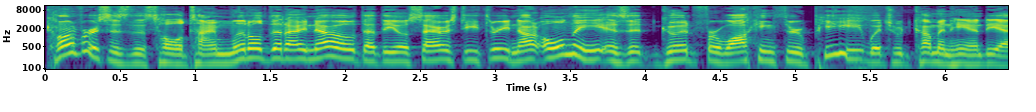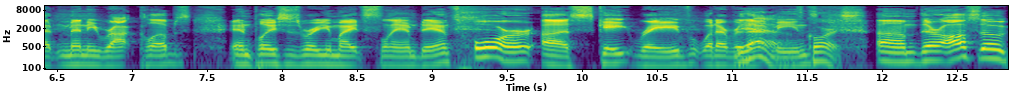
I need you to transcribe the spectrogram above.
Converses this whole time. Little did I know that the Osiris D3 not only is it good for walking through pee, which would come in handy at many rock clubs and places where you might slam dance or uh, skate rave, whatever Yeah, that of means. course. Um, they're also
